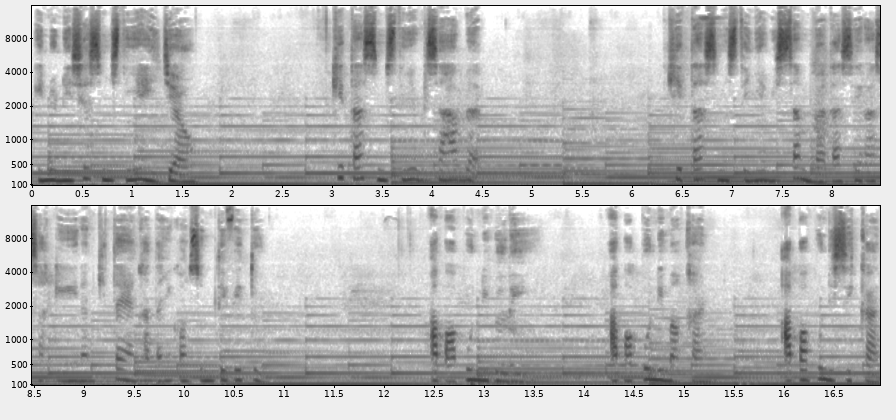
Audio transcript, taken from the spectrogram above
Indonesia semestinya hijau. Kita semestinya bersahabat. Kita semestinya bisa membatasi rasa keinginan kita yang katanya konsumtif itu. Apa pun dibeli, apa pun dimakan, apa pun disikat,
